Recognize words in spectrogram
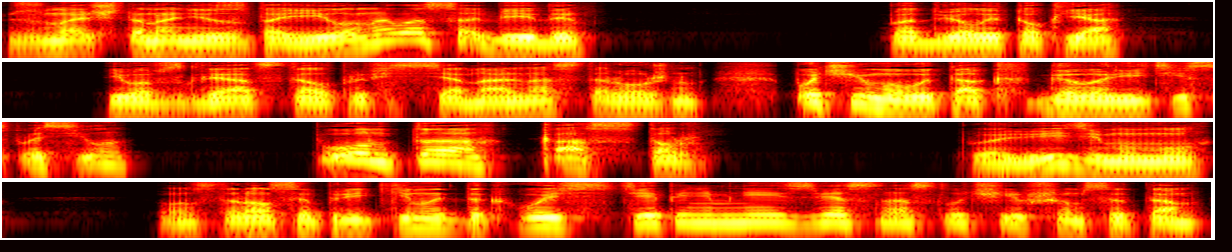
Значит, она не затаила на вас обиды? Подвел итог я. Его взгляд стал профессионально осторожным. «Почему вы так говорите?» — спросила. «Пунта Кастор». По-видимому, он старался прикинуть, до какой степени мне известно о случившемся там,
